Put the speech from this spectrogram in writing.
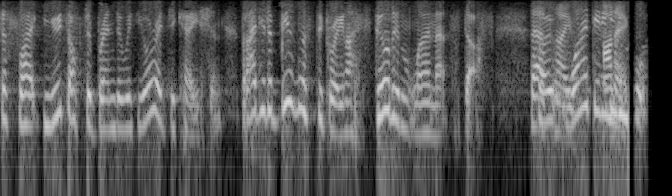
Just like you, Dr. Brenda, with your education. But I did a business degree and I still didn't learn that stuff. That's so what I did the book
